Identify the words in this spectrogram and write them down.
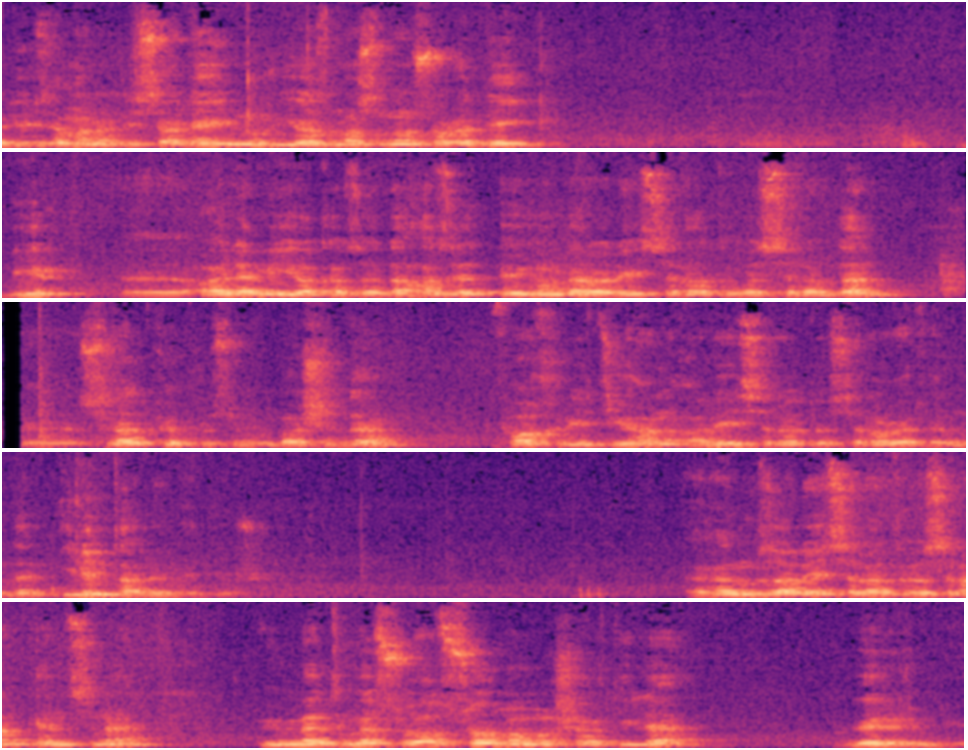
Bediüzzaman'a Risale-i Nur yazmasından sonra değil. Bir e, alemi yakazada Hazreti Peygamber Aleyhisselatü Vesselam'dan e, Sırat Köprüsü'nün başında Fahri Cihan Aleyhisselatü Vesselam Efendimiz'den ilim talep ediyor. Efendimiz Aleyhisselatü Vesselam kendisine ümmetime sual sormamak şartıyla veririm diyor.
